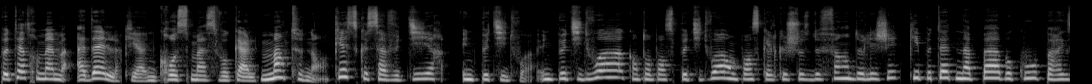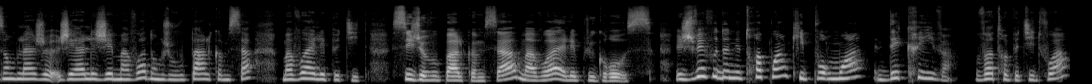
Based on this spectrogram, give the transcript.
peut-être même Adele qui a une grosse masse vocale. Maintenant, qu'est-ce que ça veut dire une petite voix? Une petite voix, quand on pense petite voix, on pense quelque chose de fin, de léger, qui peut-être n'a pas beaucoup. Par exemple, là, j'ai allégé ma voix, donc je vous parle comme ça. Ma voix, elle est petite. Si je vous parle comme ça, ma voix, elle est plus grosse. Je vais vous donner trois points qui, pour moi, décrivent votre petite voix,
